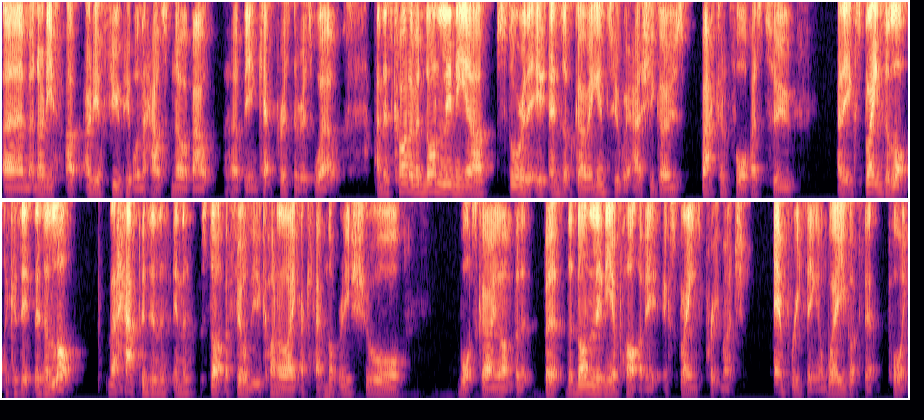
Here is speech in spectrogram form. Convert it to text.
um, and only uh, only a few people in the house know about her being kept prisoner as well. And there's kind of a non-linear story that it ends up going into, where it actually goes back and forth as to, and it explains a lot because it, there's a lot that happens in the in the start of the film that you're kind of like, okay, I'm not really sure what's going on, but but the non-linear part of it explains pretty much everything and where you got to that point.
